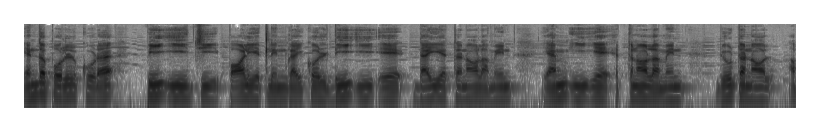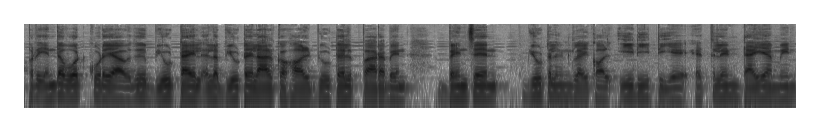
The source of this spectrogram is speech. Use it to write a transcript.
எந்த பொருள் கூட PEG polyethylene glycol DEA diethanolamine MEA ethanolamine butanol அப்புறம் எந்த வேர்ட் கூடயாவது பியூட்டைல் இல்லை butyl alcohol butyl paraben benzene butylene glycol EDTA ethylene diamine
